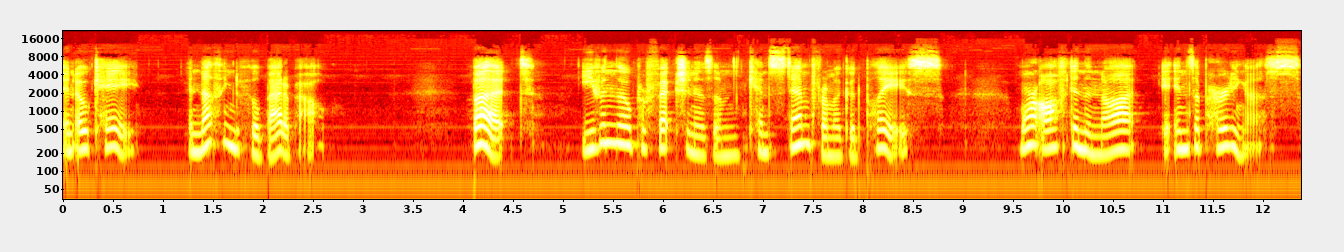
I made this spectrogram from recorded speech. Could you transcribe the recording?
and okay, and nothing to feel bad about. But even though perfectionism can stem from a good place, more often than not, it ends up hurting us.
